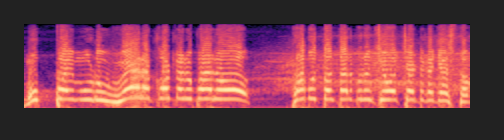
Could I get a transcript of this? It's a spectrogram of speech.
ముప్పై మూడు వేల కోట్ల రూపాయలు ప్రభుత్వం తరపు నుంచి వచ్చేట్టుగా చేస్తాం.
